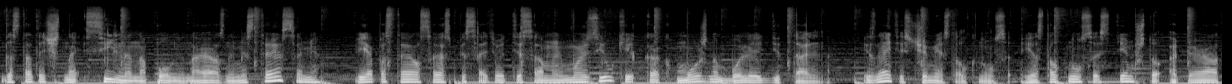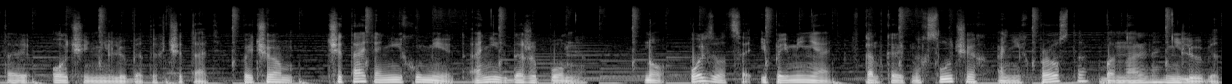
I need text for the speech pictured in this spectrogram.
достаточно сильно наполнена разными стрессами, я постарался расписать вот те самые морзилки как можно более детально. И знаете, с чем я столкнулся? Я столкнулся с тем, что операторы очень не любят их читать. Причем читать они их умеют, они их даже помнят. Но пользоваться и применять в конкретных случаях они их просто банально не любят.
